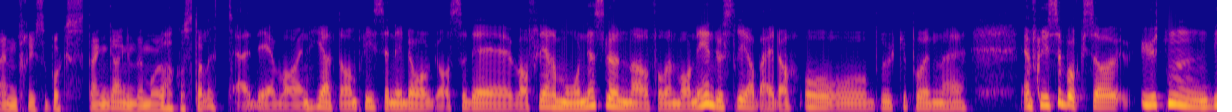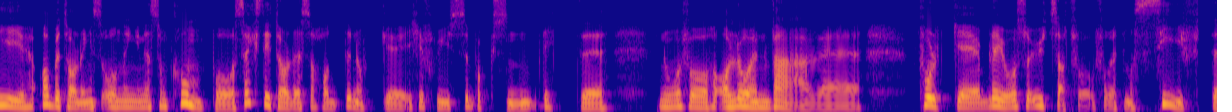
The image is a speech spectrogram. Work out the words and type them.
En fryseboks den gangen, det må jo ha kosta litt? Ja, det var en helt annen pris enn i dag. altså Det var flere månedslønner for en vanlig industriarbeider å, å bruke på en, eh, en fryseboks. Og uten de avbetalingsordningene som kom på 60-tallet, så hadde nok eh, ikke fryseboksen blitt eh, noe for alle og enhver. Folk ble jo også utsatt for, for et massivt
